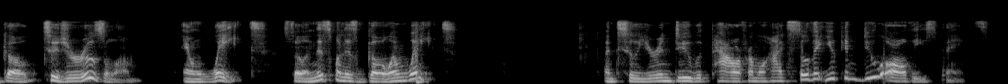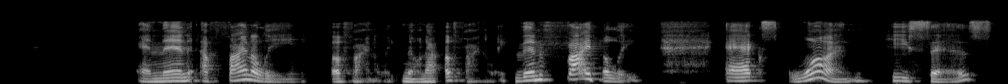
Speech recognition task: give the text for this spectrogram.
go to Jerusalem and wait. So in this one is go and wait until you're endued with power from on high so that you can do all these things. And then a finally, a finally, no, not a finally, then finally, Acts 1, he says,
